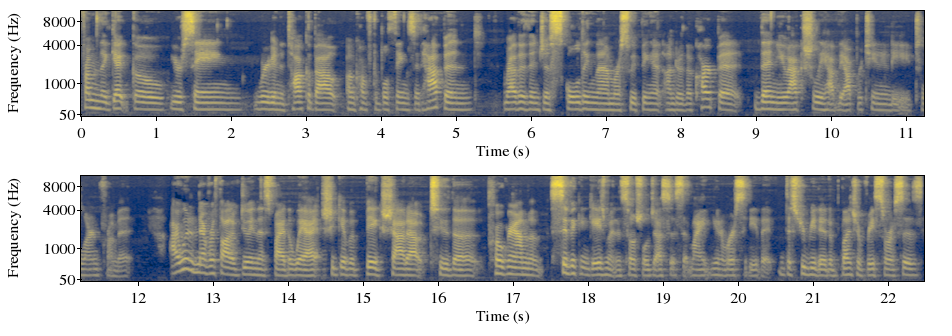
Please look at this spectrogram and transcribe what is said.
From the get go, you're saying we're going to talk about uncomfortable things that happened rather than just scolding them or sweeping it under the carpet. Then you actually have the opportunity to learn from it. I would have never thought of doing this, by the way. I should give a big shout out to the program of civic engagement and social justice at my university that distributed a bunch of resources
